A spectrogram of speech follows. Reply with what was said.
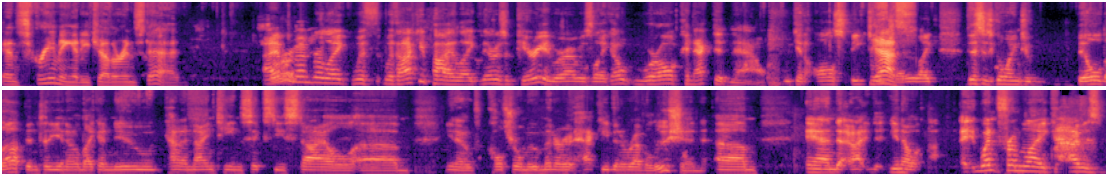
and screaming at each other instead. I remember like with with Occupy, like there was a period where I was like, "Oh, we're all connected now. We can all speak to Yes. each other. Like this is going to build up into you know like a new kind of 1960s style, um, you know, cultural movement or heck, even a revolution." Um, and I, you know, it went from like I was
